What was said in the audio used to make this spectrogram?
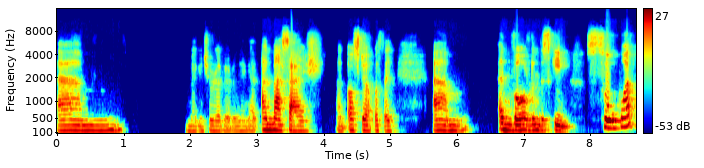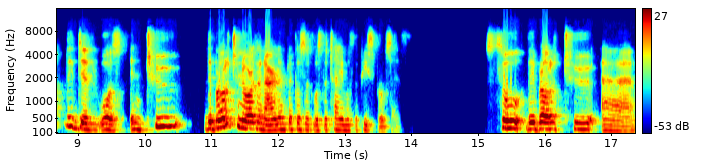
um, making sure have everything, and massage and osteopathy um, involved in the scheme. So what they did was in two, they brought it to Northern Ireland because it was the time of the peace process. So they brought it to uh,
